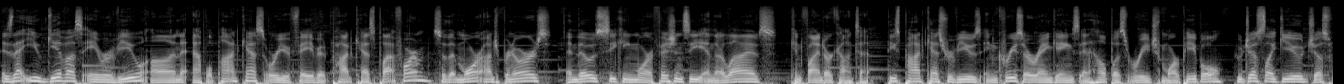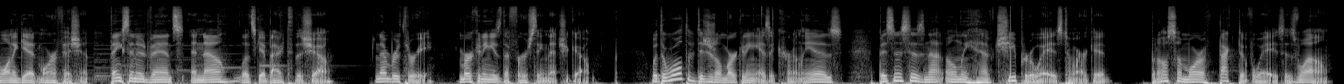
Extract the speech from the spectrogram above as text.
is that you give us a review on Apple Podcasts or your favorite podcast platform so that more entrepreneurs and those seeking more efficiency in their lives can find our content. These podcast reviews increase our rankings and help us reach more people who, just like you, just want to get more efficient. Thanks in advance, and now let's get back to the show. Number three, marketing is the first thing that should go. With the world of digital marketing as it currently is, businesses not only have cheaper ways to market, but also more effective ways as well.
